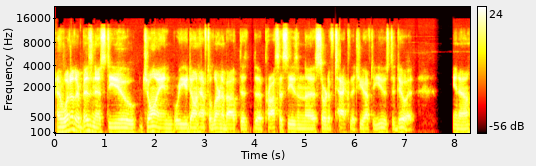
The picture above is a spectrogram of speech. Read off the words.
And what other business do you join where you don't have to learn about the, the processes and the sort of tech that you have to use to do it? You know,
